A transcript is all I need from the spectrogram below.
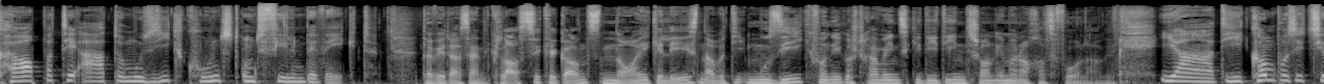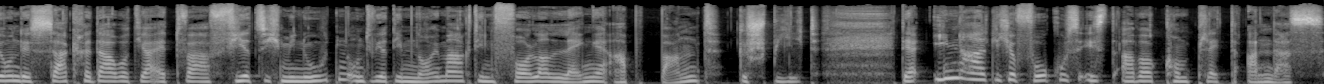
Körpertheater, Musik, Kunst und Film bewegt. Da wird also ein Klassiker ganz neu gelesen, aber die Musik von Igor Strawinski, die dient schon immer noch als Vorlage. Ja, die Komposition des Sacre dauert ja etwa 40 Minuten und wird im Neumarkt in voller Länge ab Band gespielt. Der inhaltliche Fokus ist aber komplett anders.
